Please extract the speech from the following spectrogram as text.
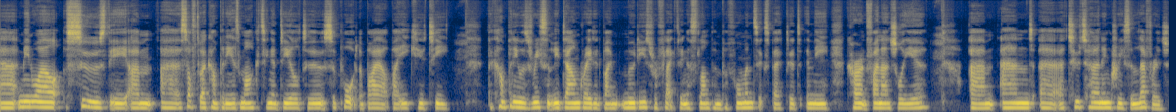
Uh, meanwhile, SUSE, the um, uh, software company, is marketing a deal to support a buyout by EQT. The company was recently downgraded by Moody's, reflecting a slump in performance expected in the current financial year um, and uh, a two turn increase in leverage.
